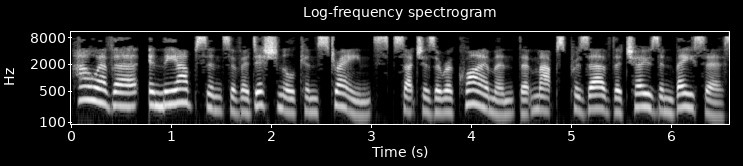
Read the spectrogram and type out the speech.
However, in the absence of additional constraints such as a requirement that maps preserve the chosen basis,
